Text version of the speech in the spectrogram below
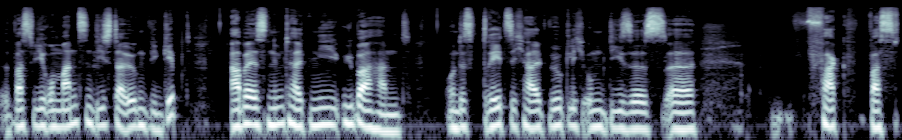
was wie Romanzen, die es da irgendwie gibt, aber es nimmt halt nie Überhand. Und es dreht sich halt wirklich um dieses äh, Fuck, was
